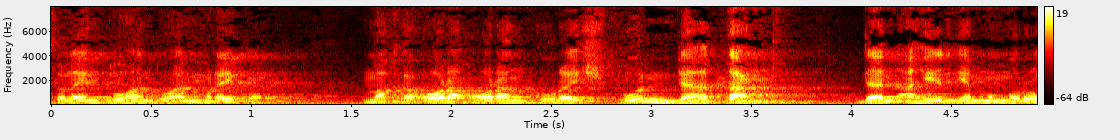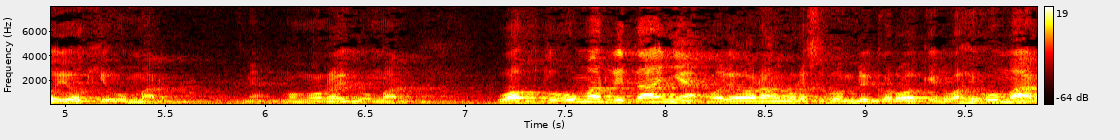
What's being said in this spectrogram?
selain Tuhan-Tuhan mereka. Maka orang-orang Quraisy pun datang dan akhirnya mengeroyoki Umar. Ya, mengeroyok Umar. Waktu Umar ditanya oleh orang-orang sebelum dikeroyokin, wahai Umar,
